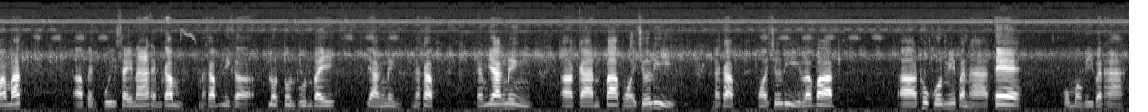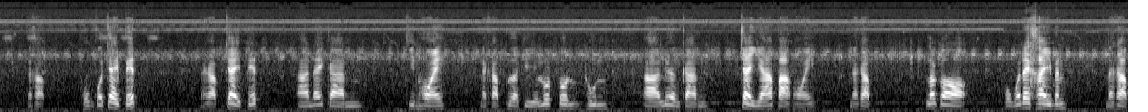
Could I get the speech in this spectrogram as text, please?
มามักเป็นปุ๋ยไซนาแถมกำนะครับ นี่ก็ลดต้นทุนไปอย่างหนึ่งนะครับ แถมอย่างหนึ่งาการปลาหอยเชอรี่นะครับหอยเชอรี่ระบาดาทุกคนมีปัญหาแต่ผมบอกมีปัญหานะครับ ผมก็ใจเป็ดนะครับใจเป็ดในการกินหอยนะครับ เพื่อที่จะลดต้นทุนเรื่องการใจยาป่าหอยนะครับ แล้วก็ผมก็ได้ไข่มันนะครับ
